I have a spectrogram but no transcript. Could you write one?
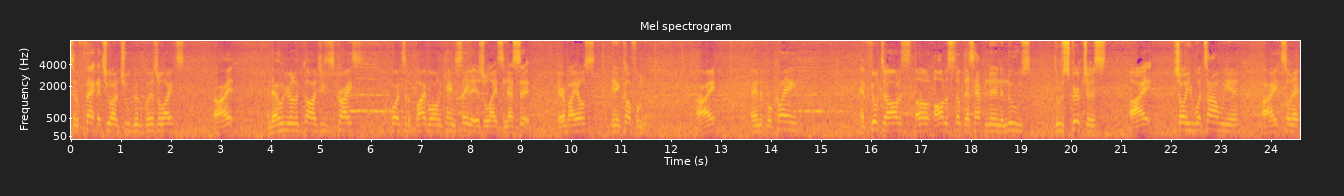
to the fact that you are the true biblical Israelites. All right, and that who you're called Jesus Christ, according to the Bible, only came to say the Israelites, and that's it. Everybody else, he didn't come from them. All right, and to proclaim and filter all this, all, all the stuff that's happening in the news through the scriptures. All right, showing you what time we in. All right, so that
